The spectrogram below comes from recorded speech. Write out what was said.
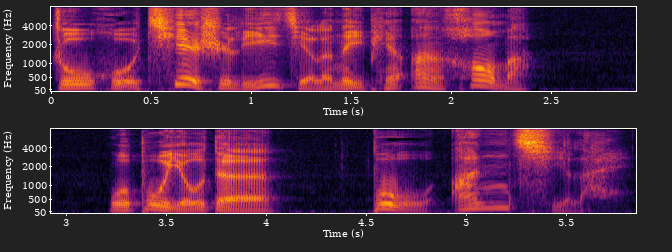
朱户切实理解了那篇暗号吗？我不由得不安起来。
